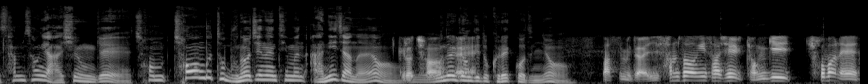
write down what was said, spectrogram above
삼성이 아쉬운 게 처음 처음부터 무너지는 팀은 아니잖아요. 그렇죠. 오늘 네. 경기도 그랬거든요. 맞습니다. 이 삼성이 사실 경기 초반에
